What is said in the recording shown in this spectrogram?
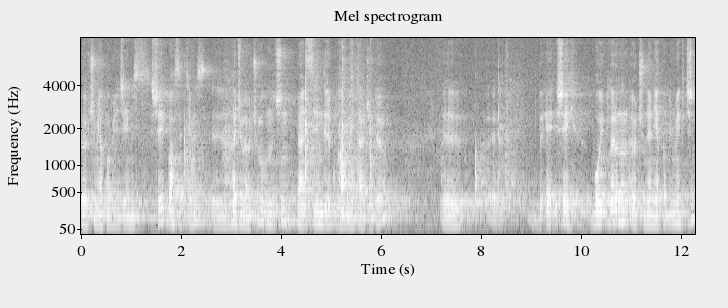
e, ölçüm yapabileceğimiz şey bahsettiğimiz e, hacim ölçümü. Bunun için ben silindiri kullanmayı tercih ediyorum. E, e, şey boyutlarının ölçümlerini yapabilmek için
